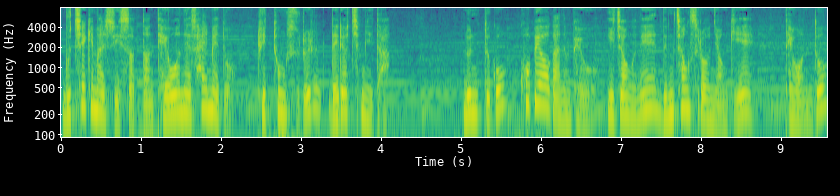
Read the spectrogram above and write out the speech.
무책임할 수 있었던 대원의 삶에도 뒤통수를 내려칩니다. 눈 뜨고 코 베어가는 배우 이정은의 능청스러운 연기에 대원도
